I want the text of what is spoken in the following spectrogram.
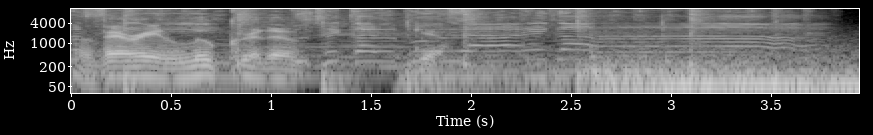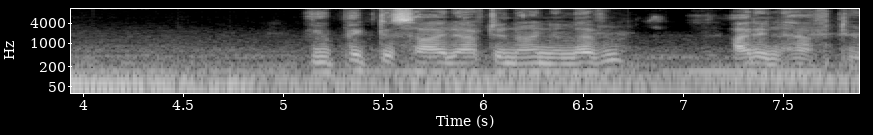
A very lucrative gift. You picked a side after 9 11? I didn't have to.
